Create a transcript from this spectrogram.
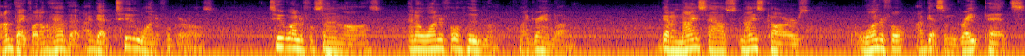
I'm thankful I don't have that. I've got two wonderful girls, two wonderful son in laws, and a wonderful hoodlum, my granddaughter. I've got a nice house, nice cars, wonderful. I've got some great pets.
